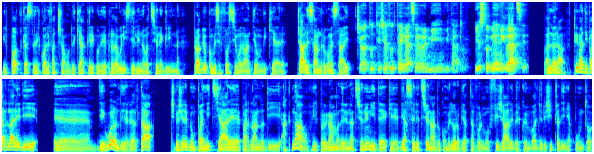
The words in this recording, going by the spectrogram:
il podcast nel quale facciamo due chiacchiere con i protagonisti dell'innovazione green, proprio come se fossimo davanti a un bicchiere. Ciao Alessandro, come stai? Ciao a tutti, ciao a tutte e grazie di avermi invitato. Io sto bene, grazie. Allora, prima di parlare di, eh, di World, in realtà ci piacerebbe un po' iniziare parlando di Act Now, il programma delle Nazioni Unite che vi ha selezionato come loro piattaforma ufficiale per coinvolgere i cittadini, appunto,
